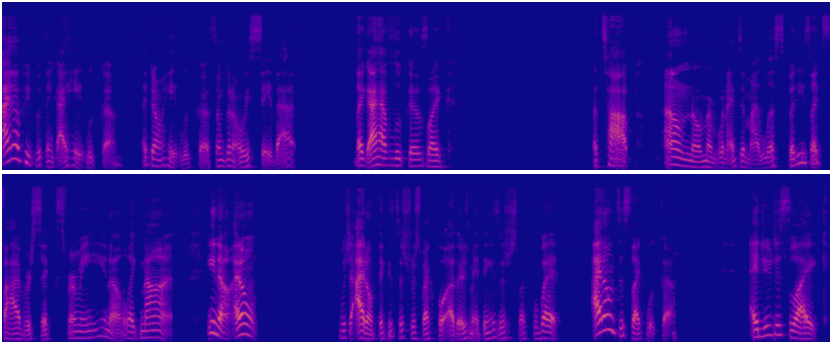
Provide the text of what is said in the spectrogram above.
I know people think I hate Luka. I don't hate Luka, so I'm gonna always say that. Like I have Luka as like a top. I don't know. Remember when I did my list, but he's like five or six for me. You know, like not. You know, I don't. Which I don't think is disrespectful. Others may think is disrespectful, but I don't dislike Luka. I do dislike,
